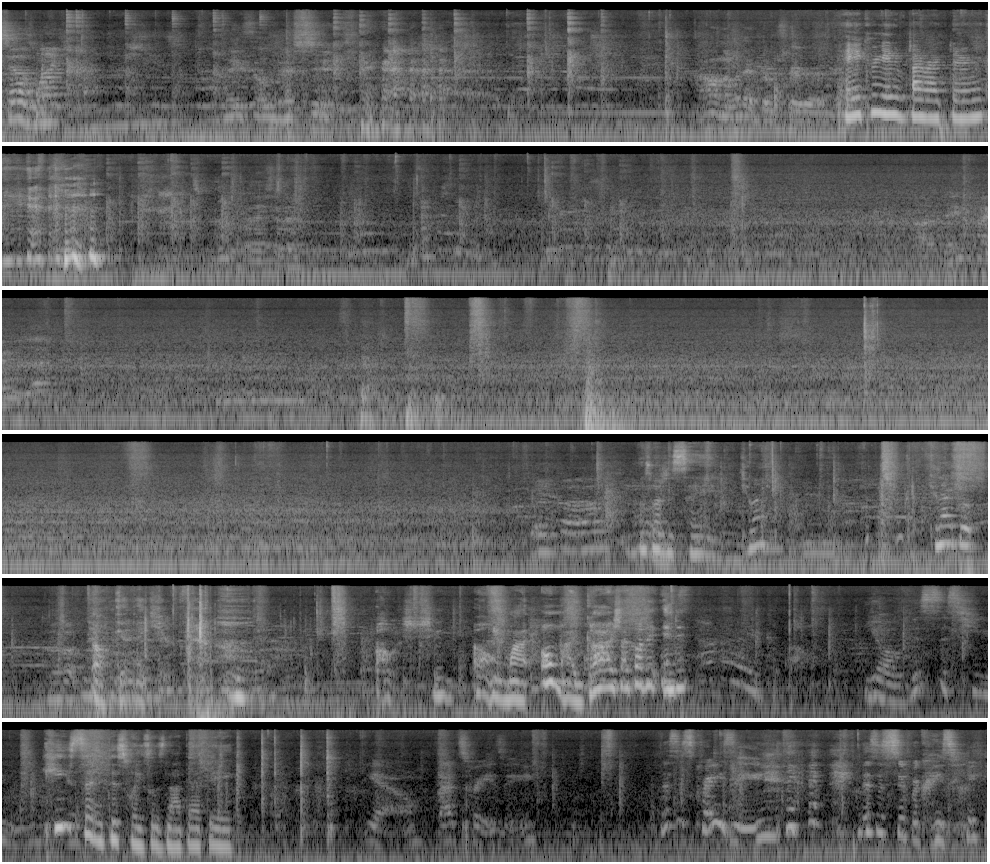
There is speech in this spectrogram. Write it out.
sells, Mike. They sold that shit. I don't know what that dope shirt is. Hey, creative director. I don't know what that shit is. Oh, they probably was up. I was about to say, can I? Can I go? Oh, okay, thank you. Oh shoot! Oh my! Oh my gosh! I thought it ended. Yo, this is huge. He said this place was not that big. Yo, that's crazy. This is crazy. this is super crazy.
